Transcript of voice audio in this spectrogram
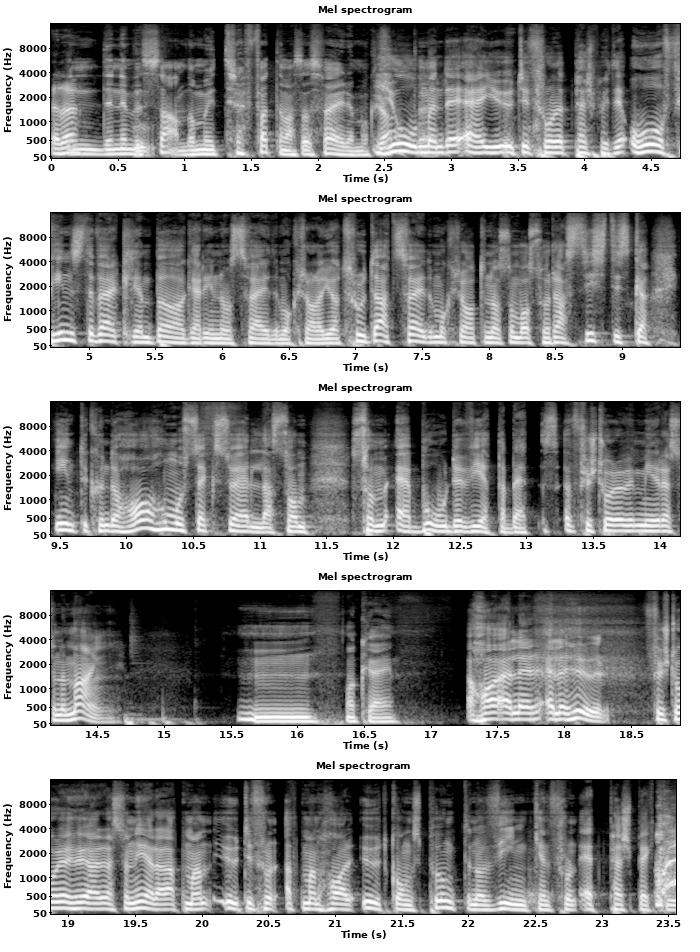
Eller? Mm, Den är väl sann. De har ju träffat en massa sverigedemokrater. Jo, men det är ju utifrån ett perspektiv. Åh, finns det verkligen bögar inom Sverigedemokraterna? Jag trodde att Sverigedemokraterna som var så rasistiska inte kunde ha homosexuella som, som är, borde veta bättre. Förstår du min resonemang? Mm, Okej. Jaha, eller, eller hur? Förstår jag hur jag resonerar? Att man, utifrån, att man har utgångspunkten och vinkeln från ett perspektiv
